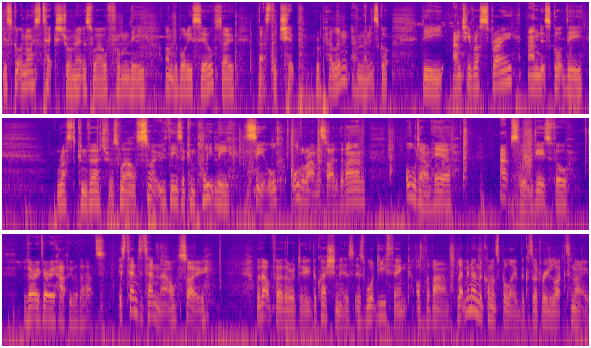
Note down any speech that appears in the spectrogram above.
It's got a nice texture on it as well from the underbody seal, so that's the chip repellent, and then it's got the anti-rust spray, and it's got the rust converter as well. So these are completely sealed all around the side of the van, all down here. Absolutely beautiful. Very, very happy with that. It's 10 to 10 now, so without further ado, the question is, is what do you think of the van? Let me know in the comments below because I'd really like to know.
